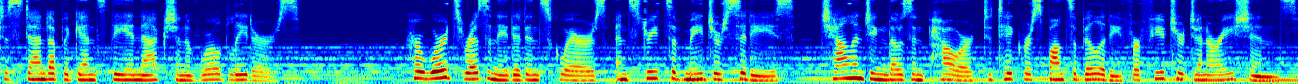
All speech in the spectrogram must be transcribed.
to stand up against the inaction of world leaders. Her words resonated in squares and streets of major cities, challenging those in power to take responsibility for future generations.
